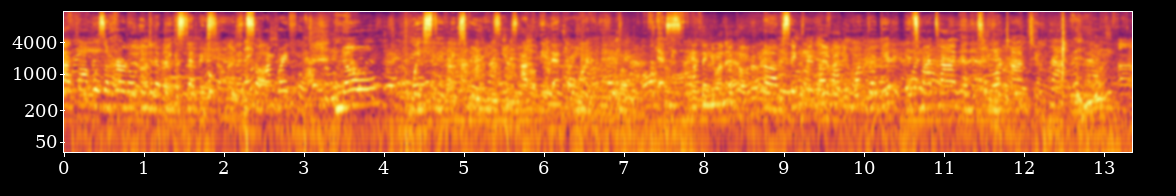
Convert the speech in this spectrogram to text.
I thought was a hurdle, ended up being a stepping stone. And so I'm grateful. No wasted experiences. I believe that right now. Yes. Anything you want to add? Um, Sing Pray Love Volume 1, go get it. It's my time and it's your time too.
